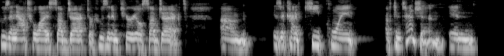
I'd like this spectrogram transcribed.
who's a naturalized subject or who's an imperial subject um, is a kind of key point of contention in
